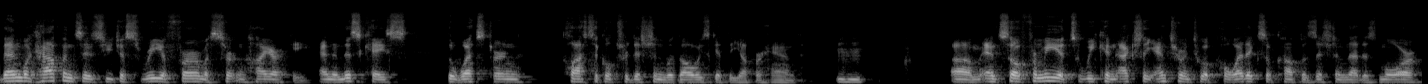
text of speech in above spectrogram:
then what happens is you just reaffirm a certain hierarchy. And in this case, the Western classical tradition would always get the upper hand. Mm-hmm. Um, and so for me, it's we can actually enter into a poetics of composition that is more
